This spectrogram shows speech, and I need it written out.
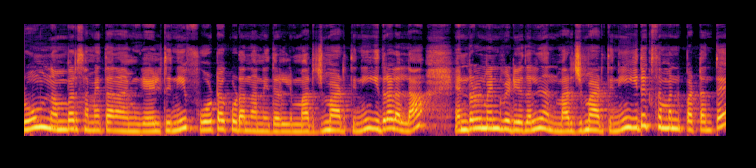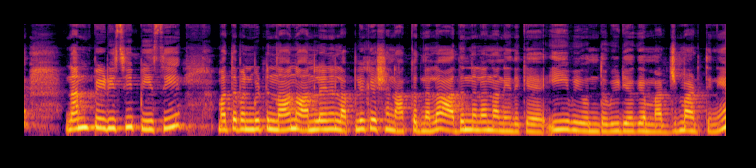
ರೂಮ್ ನಂಬರ್ ಸಮೇತ ನಾನು ನಿಮ್ಗೆ ಹೇಳ್ತೀನಿ. ಫೋಟೋ ಕೂಡ ನಾನು ಇದರಲ್ಲಿ ಮರ್ಜ್ ಮಾಡ್ತೀನಿ. ಇದರಲ್ಲ ಎನ್ರೋಲ್ಮೆಂಟ್ ವಿಡಿಯೋದಲ್ಲಿ ನಾನು ಮರ್ಜ್ ಮಾಡ್ತೀನಿ. ಇದಕ್ಕೆ ಸಂಬಂಧಪಟ್ಟಂತೆ ನನ್ನ P D C P C ಮತ್ತು ಬಂದುಬಿಟ್ಟು ನಾನು ಆನ್ಲೈನಲ್ಲಿ ಅಪ್ಲಿಕೇಶನ್ ಹಾಕಿದ್ನಲ್ಲ, ಅದನ್ನೆಲ್ಲ ನಾನು ಇದಕ್ಕೆ ಈ ಒಂದು ವಿಡಿಯೋಗೆ ಮರ್ಜ್ ಮಾಡ್ತೀನಿ.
